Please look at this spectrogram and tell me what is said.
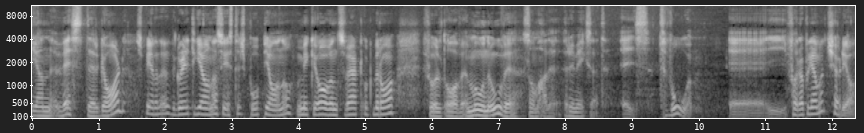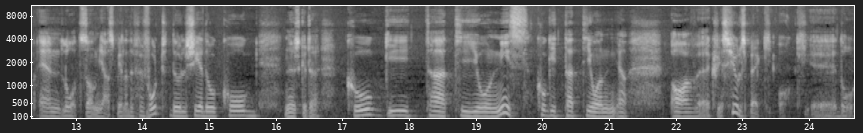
Christian Westergaard spelade The Great Giana Sisters på piano. Mycket avundsvärt och bra. Följt av Moon-Ove som hade remixat Ace 2. Eh, I förra programmet körde jag en låt som jag spelade för fort. Dulcedo Kog... Nu ska jag Cogitationis. Cogitation... Ja, av Chris Hulsbeck. Och eh, då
